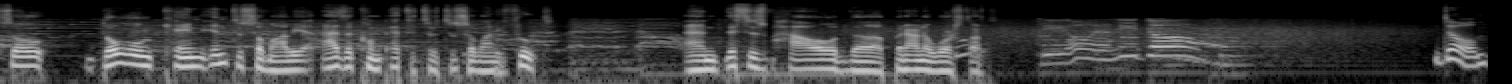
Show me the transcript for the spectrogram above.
So, Dole came into Somalia as a competitor to Somali fruit. And this is how the banana war started. Dole,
